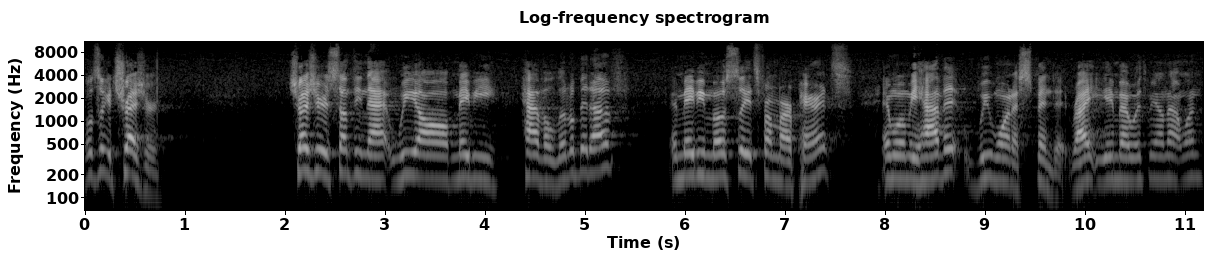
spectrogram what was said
Let's look at treasure. Treasure is something that we all maybe have a little bit of, and maybe mostly it's from our parents. And when we have it, we want to spend it, right? You anybody with me on that one?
